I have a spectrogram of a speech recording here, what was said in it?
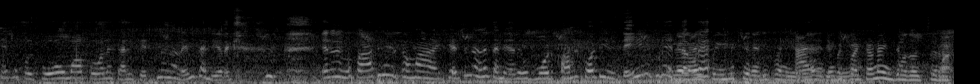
சேர்த்து போய் போமா போல தண்ணி கெட்டினாலே தண்ணி இறக்கு. ஏன்னா நாங்கள் பார்த்துட்டே இருக்கோமா கெட்டினால தண்ணி அது ஒரு பம்ப் போட்டு டெய்லி கூட இப்போ இழுத்து ரெடி பண்ணிடுறேன். ரெடி பண்ணிட்டோன்னா இந்த வச்சிடுறேன்.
